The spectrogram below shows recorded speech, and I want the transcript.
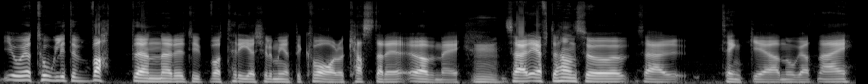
jo, jag tog lite vatten när det typ var 3 kilometer kvar och kastade över mig. det? Mm. Så här i efterhand så, så här, tänker jag nog att nej,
